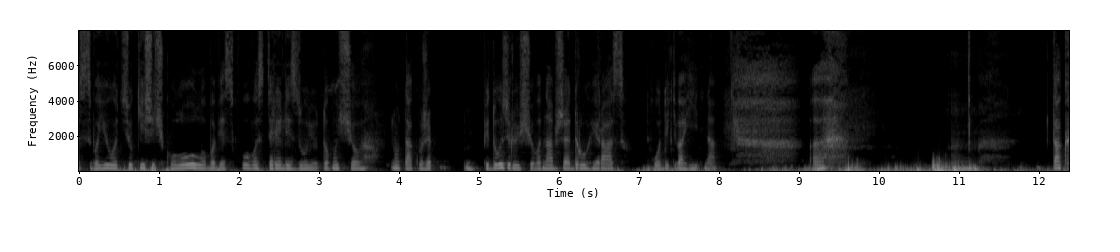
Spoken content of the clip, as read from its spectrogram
свою цю кішечку Лолу обов'язково стерилізую, тому що ну так вже підозрюю, що вона вже другий раз ходить вагітна. Так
